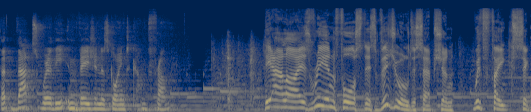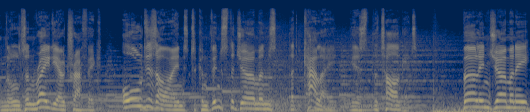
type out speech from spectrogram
that that's where the invasion is going to come from. The Allies reinforce this visual deception with fake signals and radio traffic, all designed to convince the Germans that Calais is the target. Berlin, Germany,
